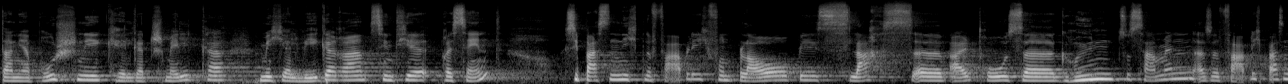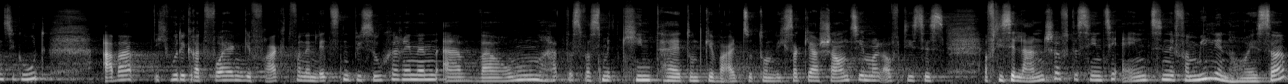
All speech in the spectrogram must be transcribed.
Tanja Bruschnik, Helga Schmelka, Michael Wegerer sind hier präsent Sie passen nicht nur farblich von Blau bis Lachs, äh, Altrosa, Grün zusammen, also farblich passen sie gut. Aber ich wurde gerade vorher gefragt von den letzten Besucherinnen, äh, warum hat das was mit Kindheit und Gewalt zu tun? Ich sage, ja, schauen Sie mal auf, dieses, auf diese Landschaft, da sehen Sie einzelne Familienhäuser.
